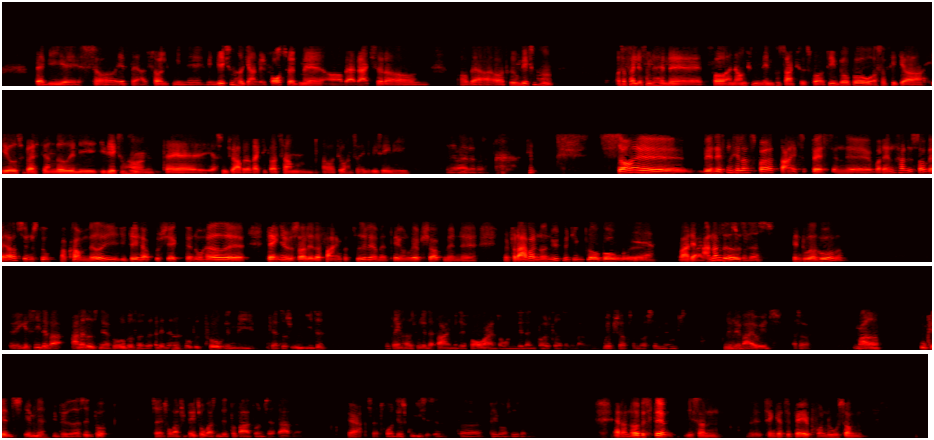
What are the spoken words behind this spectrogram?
da vi øh, så efter jeg havde solgt min, øh, min virksomhed, gerne ville fortsætte med at være iværksætter og at, være, at drive en virksomhed. Og så faldt jeg simpelthen øh, for annoncen inde på Saxes for din blå bog, og så fik jeg hævet Sebastian med ind i, i virksomheden, da jeg, jeg synes, vi arbejdede rigtig godt sammen, og det var han så heldigvis enig i. Det var jeg fald. Så øh, vil jeg næsten hellere spørge dig, Sebastian. Øh, hvordan har det så været, synes du, at komme med i, i det her projekt? Ja, nu havde øh, Daniel jo så lidt erfaring fra tidligere med at drive en webshop, men, øh, men for dig var det noget nyt med din blå bog. Øh, ja. Var det, det var anderledes, end du havde håbet? Jeg vil ikke sige, at det var anderledes, end jeg håbede, for det var det, jeg havde håbet på, inden vi kastede os ud i det. Så Daniel havde selvfølgelig lidt erfaring med det i forvejen, der var en lidt anden boldgade, da det var en webshop, som du også selv nævnte. Men mm. det var jo et altså, meget ukendt emne, vi bevægede os ind på. Så jeg tror at vi begge to var sådan lidt på bare bunden til at starte med. Ja. Så jeg tror, at det skulle ises ind for begge vores vedkommende. Er der noget bestemt, I sådan øh, tænker tilbage på nu, som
